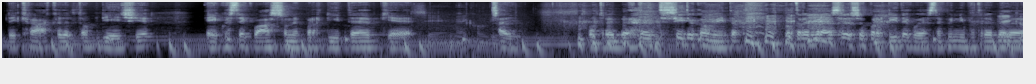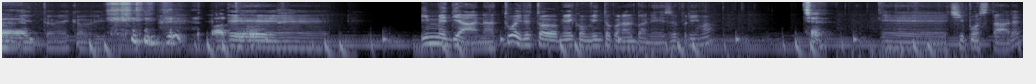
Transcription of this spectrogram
dei crack del top 10 e queste qua sono le partite che... Sì. Sai, potrebbe sì ti ho convinto. Potrebbero essere le sue partite queste quindi potrebbe mi hai convinto mi hai convinto. Ottimo. E... in mediana tu hai detto mi hai convinto con Albanese prima. Sì. E ci può stare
